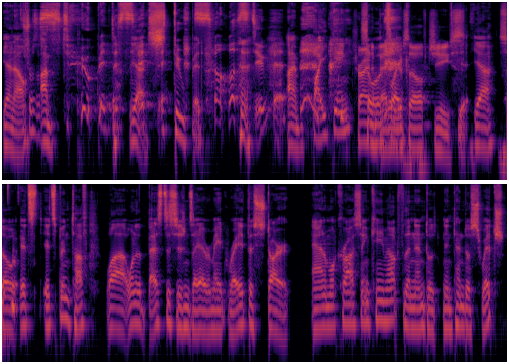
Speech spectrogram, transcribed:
you know, Which was a I'm stupid decision. yeah, stupid. so stupid. I'm biking, Trying so to better like, yourself. Jeez. Yeah, yeah. So it's it's been tough. Well, one of the best decisions I ever made right at the start. Animal Crossing came out for the Nintendo Nintendo Switch,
